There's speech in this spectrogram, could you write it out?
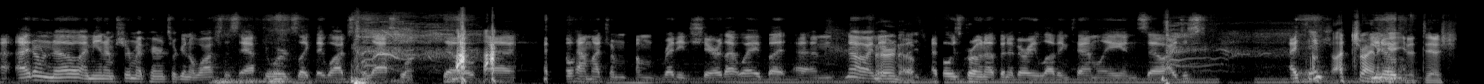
I- I don't know. I mean, I'm sure my parents are going to watch this afterwards, like they watched the last one. So uh, I don't know how much I'm, I'm ready to share that way, but um, no, I Fair mean, enough. I've always grown up in a very loving family, and so I just, I think, I'm not trying to know- get you to dish.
